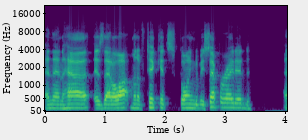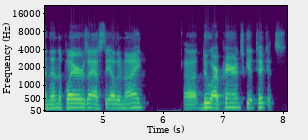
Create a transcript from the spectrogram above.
And then how is that allotment of tickets going to be separated? And then the players asked the other night, uh, do our parents get tickets?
